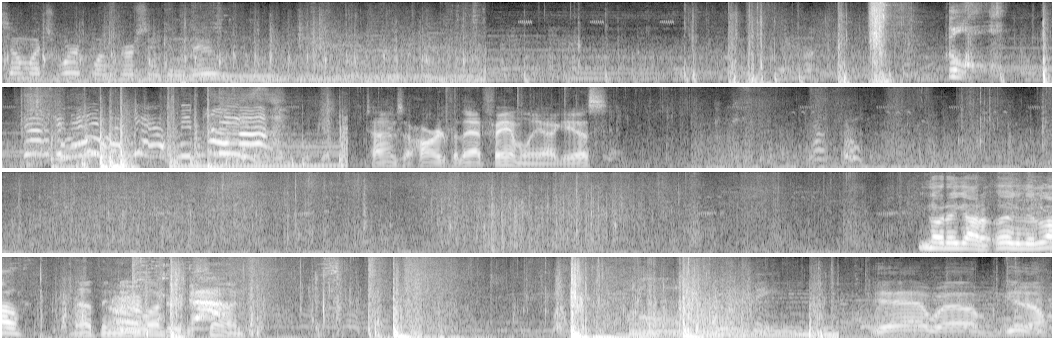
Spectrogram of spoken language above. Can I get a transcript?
So much work one person can do. Can anyone help me, please? Times are hard for that family, I guess. You know they got an ugly law. Nothing new under the sun. well, you know.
